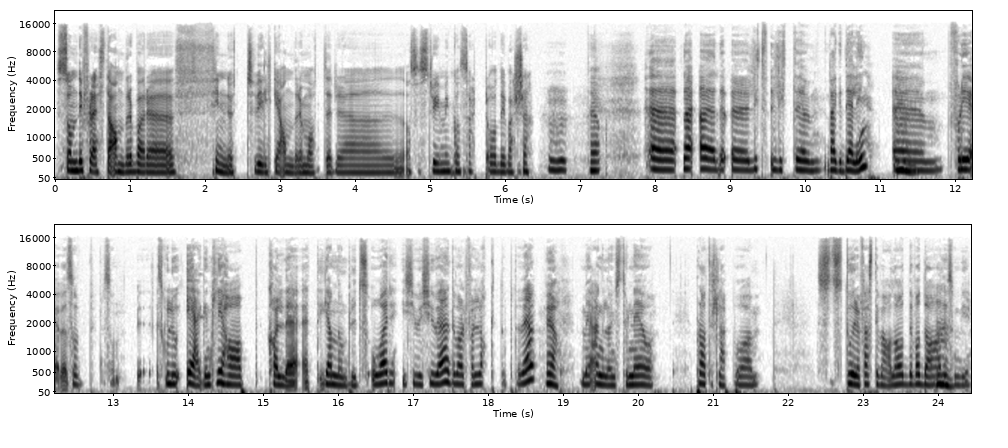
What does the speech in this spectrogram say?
som de fleste andre, bare finne ut hvilke andre måter uh, Altså streamingkonsert og diverse. Mhm. Ja. uh, nei, uh, det, litt, litt begge deling. Mm. Fordi altså, sånn, Jeg skulle jo egentlig ha Kall det et gjennombruddsår i 2020. Det var i hvert fall lagt opp til det. Ja. Med englandsturné og plateslipp og store festivaler. Og det var da Mm. liksom vi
